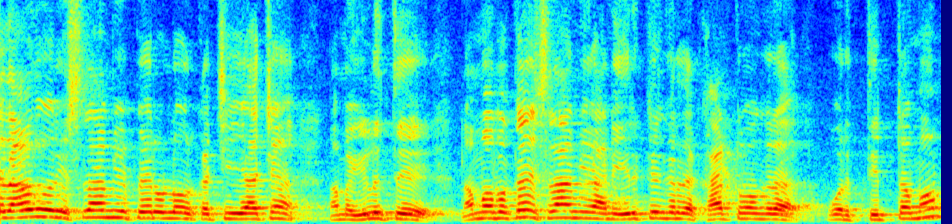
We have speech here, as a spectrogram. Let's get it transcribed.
ஏதாவது ஒரு இஸ்லாமிய பேருள்ள ஒரு கட்சியாச்சும் நம்ம இழுத்து நம்ம பக்கம் இஸ்லாமிய அணி இருக்குங்கிறத காட்டுவோங்கிற ஒரு திட்டமும்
